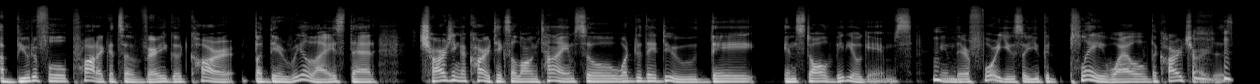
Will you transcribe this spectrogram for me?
a beautiful product. It's a very good car, but they realize that charging a car takes a long time. So what do they do? They install video games in there for you so you could play while the car charges.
